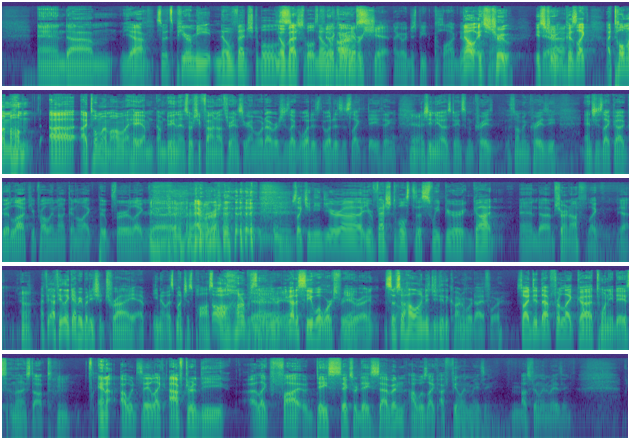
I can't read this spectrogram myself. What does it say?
And um, yeah, So it's pure meat, no vegetables, No vegetables, no I feel like I carbs. would never shit. Like I would just be clogged. up No, it's true. It's true. Because like I told my mom, uh, I told my mom like, hey, I'm I'm doing this, or she found out through Instagram or whatever. She's like, what is what is this like day thing? Yeah. And she knew I was doing something crazy, something crazy. And she's like, uh, good luck. You're probably not gonna like poop for like uh, ever. she's like, you need your uh, your vegetables to sweep your gut. And um, sure enough, like yeah. Huh. I feel, I feel like everybody should try, uh, you know, as much as possible. Oh, 100 percent. Yeah, You yeah. got to see what works for you, right? So, so how long did you do the carnivore diet for? So I did that for like uh, 20 days and then I stopped. Hmm. And I- I would say like after the uh, like five day six or day seven, I was like I'm feeling amazing. Hmm. I was feeling amazing.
